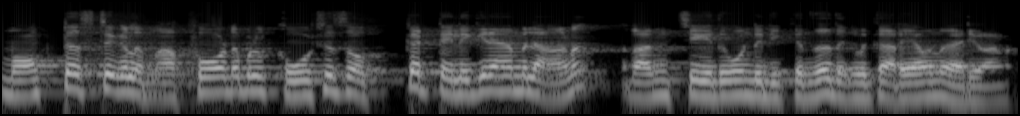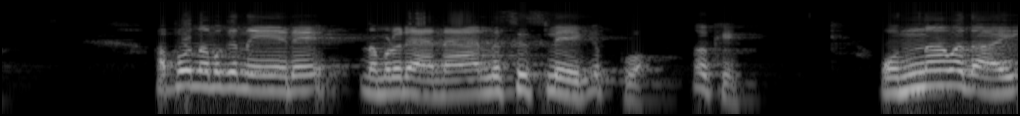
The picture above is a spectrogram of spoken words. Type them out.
മോക്ക് ടെസ്റ്റുകളും അഫോർഡബിൾ കോഴ്സസും ഒക്കെ ടെലിഗ്രാമിലാണ് റൺ ചെയ്തുകൊണ്ടിരിക്കുന്നത്. നിങ്ങൾക്ക് അറിയാവുന്ന കാര്യമാണ്. അപ്പോൾ നമുക്ക് നേരെ നമ്മളൊരു അനാലിസിസിലേക്ക് പോവാം. ഓക്കെ ഒന്നാമതായി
